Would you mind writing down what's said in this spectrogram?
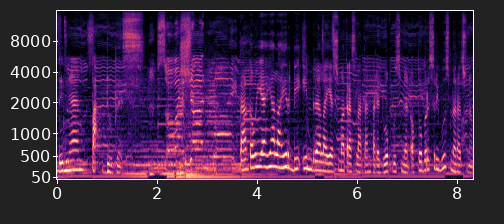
dengan Pak Dubes. Tantowi Yahya lahir di Indralaya, Sumatera Selatan pada 29 Oktober 1960.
